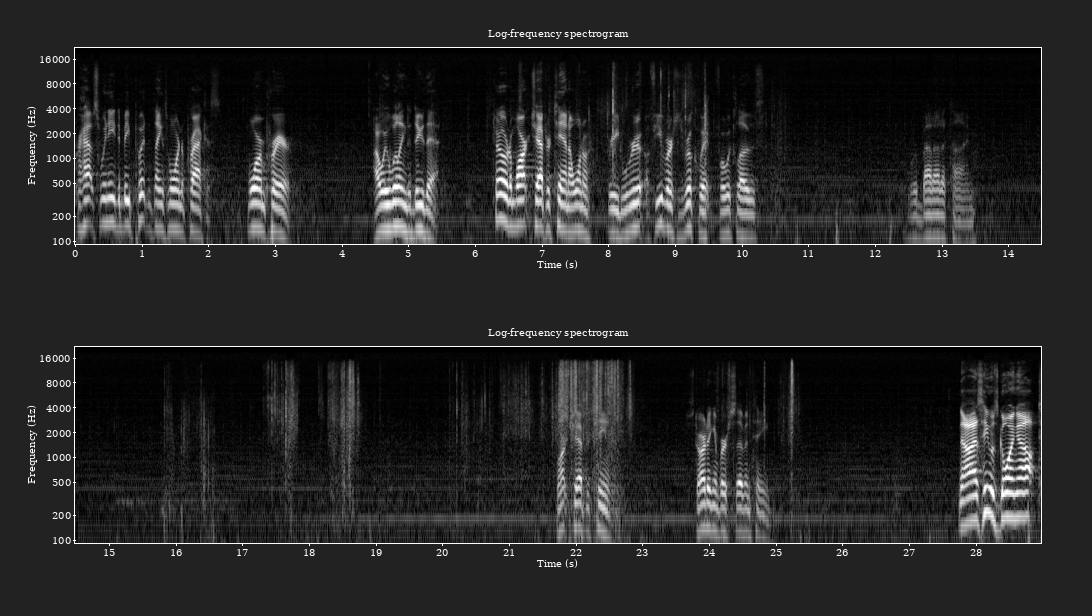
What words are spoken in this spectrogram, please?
Perhaps we need to be putting things more into practice, more in prayer. Are we willing to do that? Turn over to Mark chapter 10. I want to read a few verses real quick before we close. We're about out of time. Mark chapter 10, starting in verse 17. Now, as he was going out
